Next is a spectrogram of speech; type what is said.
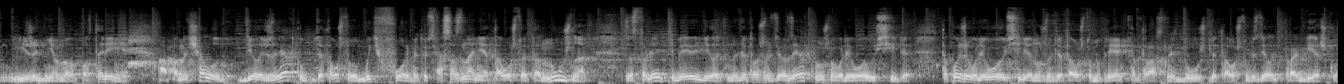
ежедневного повторения. А поначалу делаешь зарядку для того, чтобы быть в форме. То есть осознание того, что это нужно, заставляет тебя ее делать. Но для того, чтобы сделать зарядку, нужно волевое усилие. Такое же волевое усилие нужно для того, чтобы принять контрастный душ, для того, чтобы сделать пробежку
